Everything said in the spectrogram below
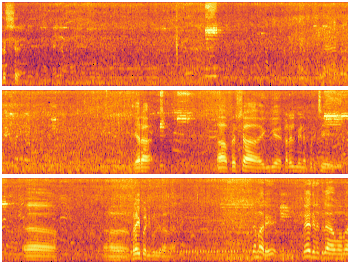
ஃபிஷ்ஷு ஏரா ஃப்ரெஷ்ஷாக இங்கே கடல் மீனை பிடிச்சி ஃப்ரை பண்ணி கொடுக்குறாங்க. இந்த மாதிரி மே தினத்தில் அவங்கவுங்க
